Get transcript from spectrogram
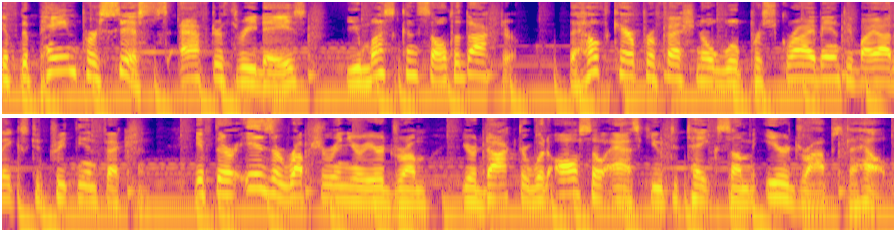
If the pain persists after three days, you must consult a doctor. The healthcare professional will prescribe antibiotics to treat the infection. If there is a rupture in your eardrum, your doctor would also ask you to take some ear drops to help.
